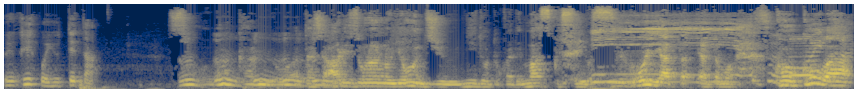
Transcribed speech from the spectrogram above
うん結構言ってた。そうわかるよ、うんうんうんうん。私アリゾナの42度とかでマスクするのすごいやった,、やったもん。ここは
